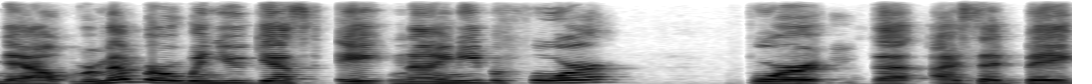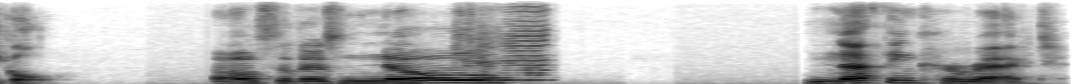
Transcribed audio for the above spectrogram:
Now, remember when you guessed 890 before? For the, I said bagel. Oh, so there's no nothing correct.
